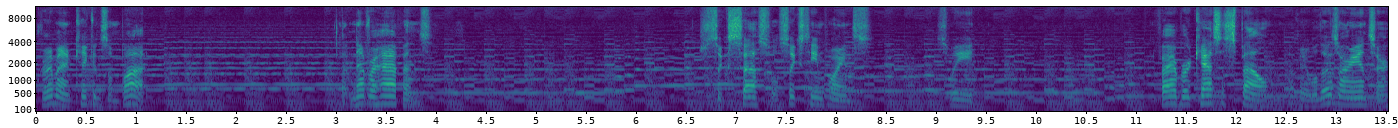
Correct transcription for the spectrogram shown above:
Gridman kicking some butt. That never happens. Successful. 16 points. Sweet. Firebird casts a spell. Okay, well there's our answer.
